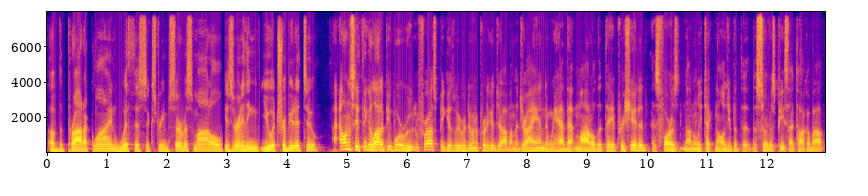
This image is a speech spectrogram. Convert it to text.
of the product line with this extreme service model? Is there anything you attribute it to? I honestly think a lot of people were rooting for us because we were doing a pretty good job on the dry end and we had that model that they appreciated as far as not only technology but the, the service piece I talk about.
